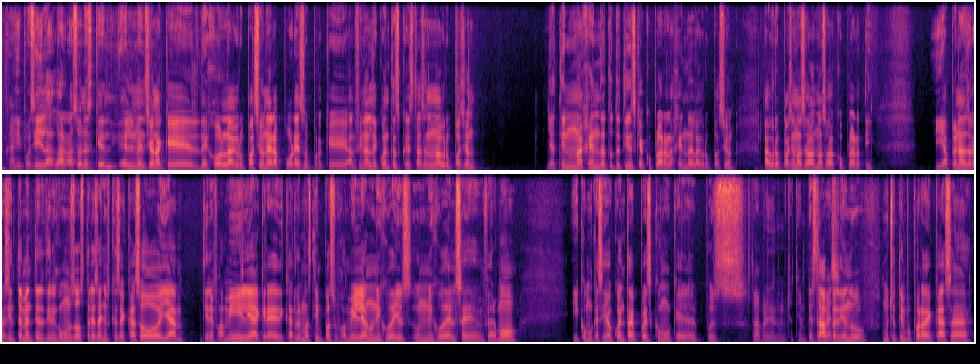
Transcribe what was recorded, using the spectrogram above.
Ok. Y pues sí, la, la razón es que él, él menciona que dejó la agrupación era por eso, porque al final de cuentas que estás en una agrupación, ya tiene una agenda, tú te tienes que acoplar a la agenda de la agrupación. La agrupación no se va, no se va a acoplar a ti. Y apenas recientemente, tiene como unos dos, tres años que se casó, y ya tiene familia, quería dedicarle más tiempo a su familia, un hijo de ellos, un hijo de él se enfermó y como que se dio cuenta pues como que pues Estaba perdiendo mucho tiempo. estaba perdiendo mucho tiempo fuera de casa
